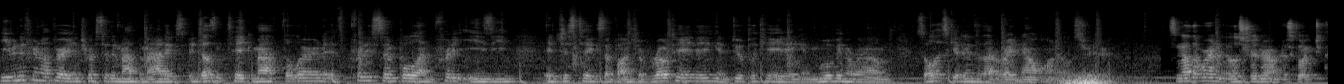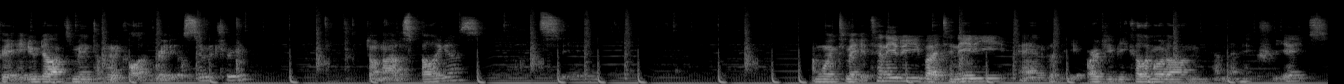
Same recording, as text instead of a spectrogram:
Even if you're not very interested in mathematics, it doesn't take math to learn. It's pretty simple and pretty easy. It just takes a bunch of rotating and duplicating and moving around. So let's get into that right now on Illustrator. So now that we're in Illustrator, I'm just going to create a new document. I'm going to call it radial symmetry. Don't know how to spell, I guess. Let's see. I'm going to make it 1080 by 1080 and put the RGB color mode on and then hit create.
